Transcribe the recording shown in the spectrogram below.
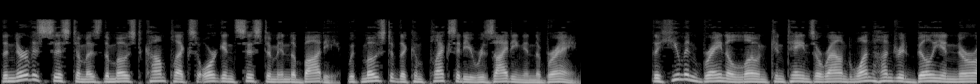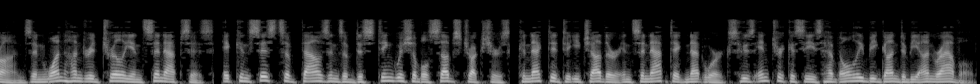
The nervous system is the most complex organ system in the body, with most of the complexity residing in the brain. The human brain alone contains around 100 billion neurons and 100 trillion synapses. It consists of thousands of distinguishable substructures, connected to each other in synaptic networks whose intricacies have only begun to be unraveled.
